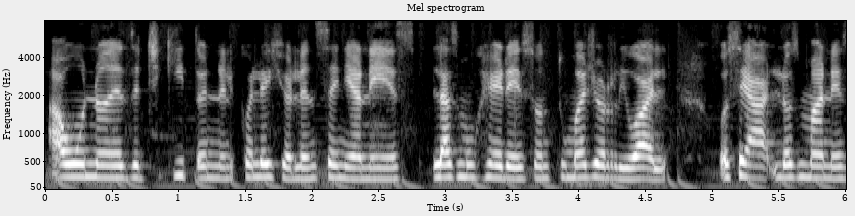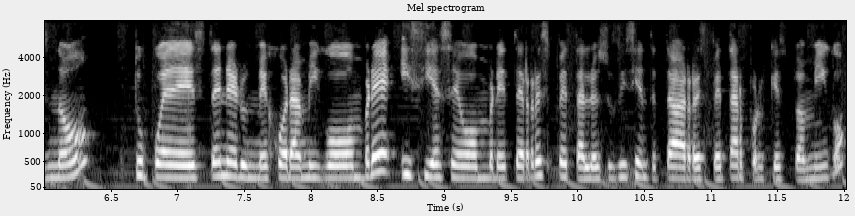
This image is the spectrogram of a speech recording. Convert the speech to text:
a uno desde chiquito en el colegio le enseñan es las mujeres son tu mayor rival. O sea, los manes no. Tú puedes tener un mejor amigo hombre y si ese hombre te respeta lo suficiente te va a respetar porque es tu amigo,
